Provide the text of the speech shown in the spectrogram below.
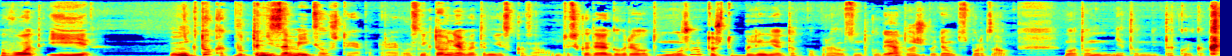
Вот. И никто как будто не заметил, что я поправилась. Никто мне об этом не сказал. То есть, когда я говорила мужу то, что, блин, я так поправилась, он такой, да, я тоже пойдем в спортзал. Вот, он, нет, он не такой, как,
